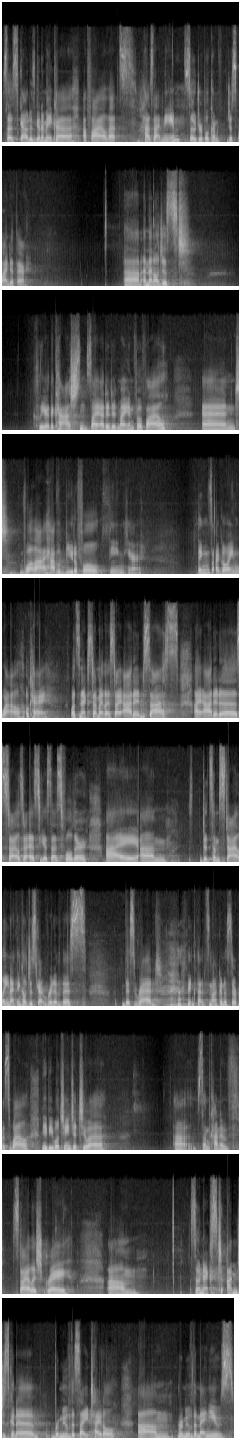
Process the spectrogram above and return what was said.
So Scout is going to make a, a file that has that name, so Drupal can just find it there. Um, and then I'll just clear the cache since I edited my info file. And voila, I have a beautiful theme here. Things are going well. Okay, What's next on my list? I added Sass. I added a styles.scss folder. I um, did some styling. I think I'll just get rid of this, this red. I think that's not going to serve us well. Maybe we'll change it to a, uh, some kind of stylish gray. Um, so next, I'm just going to remove the site title, um, remove the menus,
